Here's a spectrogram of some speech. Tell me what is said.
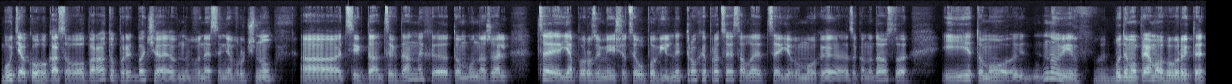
будь-якого касового апарату передбачає внесення вручну цих дан цих даних. е, Тому, на жаль, це я розумію, що це уповільнить трохи процес, але це є вимоги законодавства, і тому ну і будемо прямо говорити,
